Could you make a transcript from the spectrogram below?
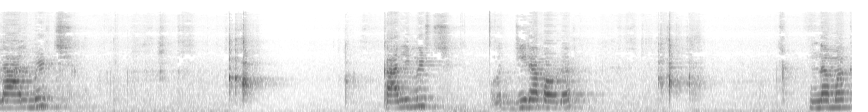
लाल मिर्च, काली मिर्च और जीरा पाउडर, नमक,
